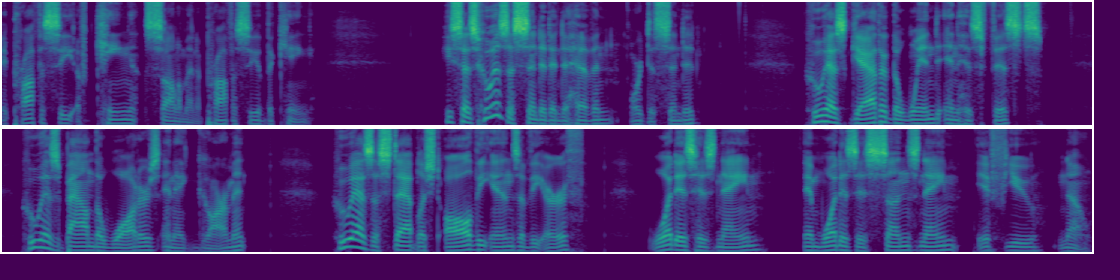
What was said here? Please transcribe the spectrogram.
a prophecy of King Solomon, a prophecy of the king. He says, Who has ascended into heaven or descended? Who has gathered the wind in his fists? Who has bound the waters in a garment? Who has established all the ends of the earth? What is his name? And what is his son's name, if you know?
